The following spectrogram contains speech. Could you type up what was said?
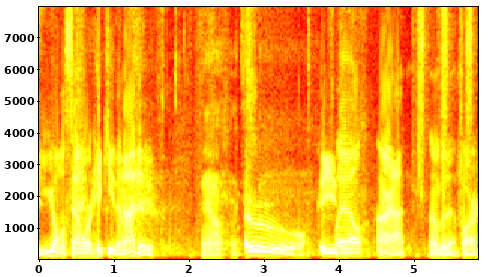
you almost sound more hicky than I do. Yeah. ooh, easy. Well, all right, I don't go that far.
